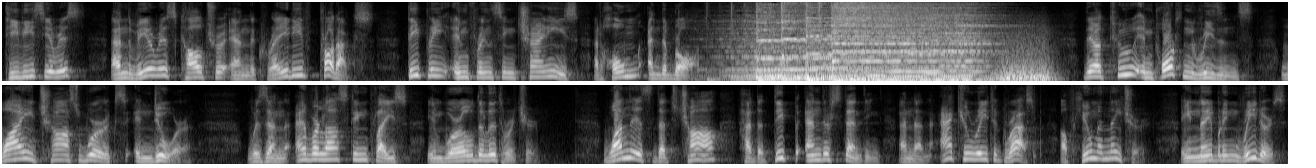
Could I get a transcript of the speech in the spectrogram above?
TV series, and various culture and creative products, deeply influencing Chinese at home and abroad. There are two important reasons why Cha's works endure with an everlasting place in world literature. One is that Cha had a deep understanding and an accurate grasp of human nature, enabling readers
